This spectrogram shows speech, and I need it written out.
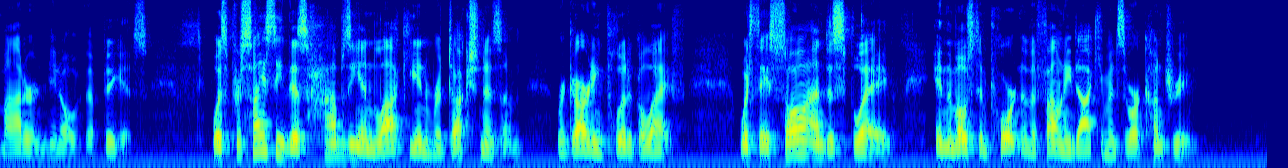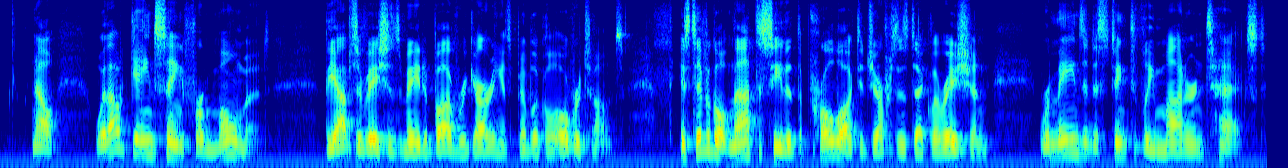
modern, you know, bigots, was precisely this Hobbesian Lockean reductionism regarding political life, which they saw on display in the most important of the founding documents of our country. Now, without gainsaying for a moment the observations made above regarding its biblical overtones, it's difficult not to see that the prologue to Jefferson's Declaration remains a distinctively modern text.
